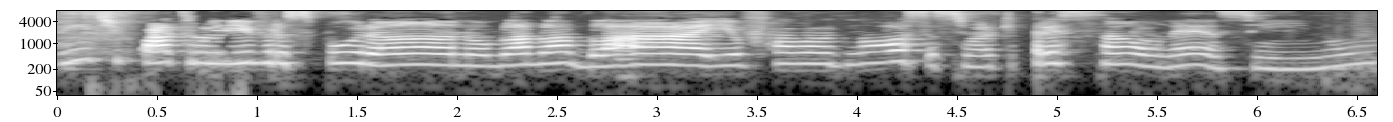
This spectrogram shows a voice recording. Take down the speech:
24 livros por ano, blá blá blá. E eu falava, nossa senhora, que pressão, né? Assim, não,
